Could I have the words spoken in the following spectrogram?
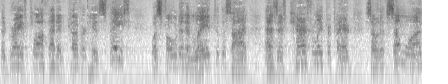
the grave cloth that had covered his face was folded and laid to the side as if carefully prepared so that someone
